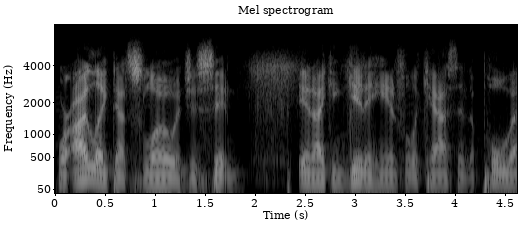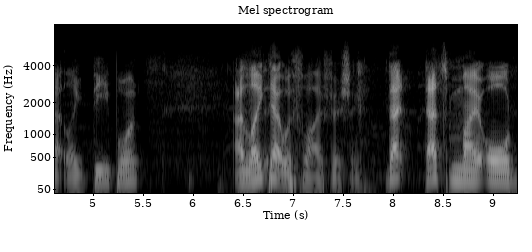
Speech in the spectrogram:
where I like that slow and just sit and, and I can get a handful of casts in to pull that like deep one. I like that with fly fishing. That that's my old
